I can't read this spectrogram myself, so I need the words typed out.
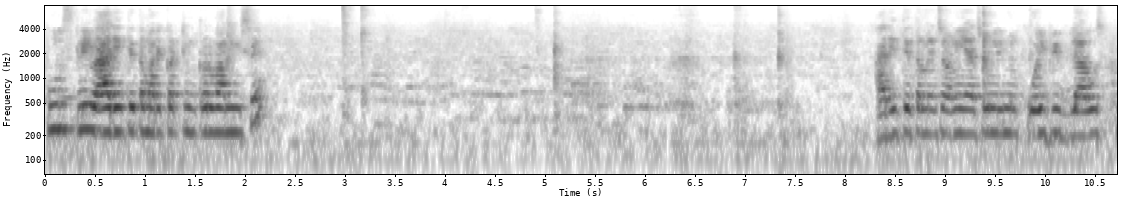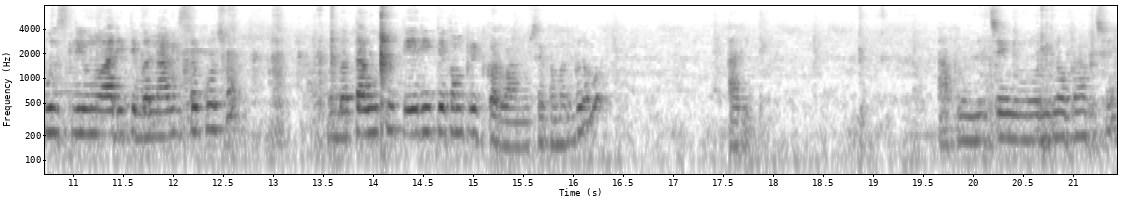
ફૂલ સ્લીવ આ રીતે તમારે કટિંગ કરવાની છે. આ રીતે તમે ચણિયા ચોલીનું કોઈ બી બ્લાઉઝ ફૂલ સ્લીવનું આ રીતે બનાવી શકો છો. હું બતાવું છું તે રીતે કમ્પ્લીટ કરવાનું છે તમારે, બરાબર? આ રીતે. આપણો નીચેની મોરીનો ભાગ છે.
